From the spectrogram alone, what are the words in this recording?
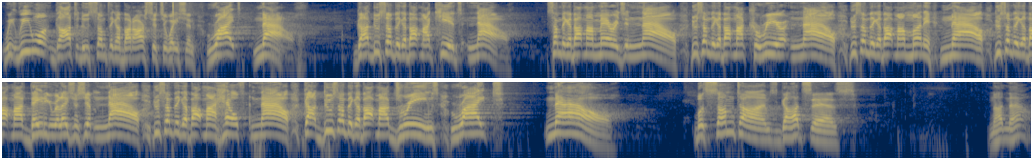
We, we want God to do something about our situation right now. God, do something about my kids now. Something about my marriage now. Do something about my career now. Do something about my money now. Do something about my dating relationship now. Do something about my health now. God, do something about my dreams right now. But sometimes God says, not now.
